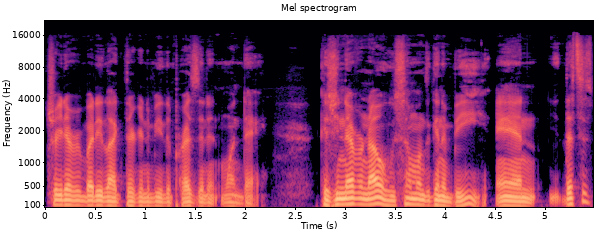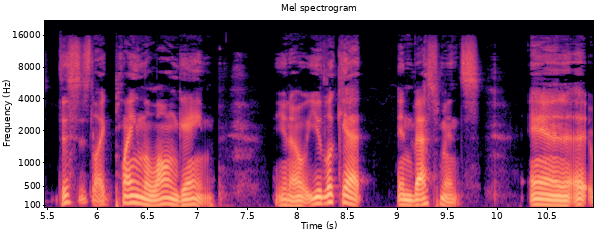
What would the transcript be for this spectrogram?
treat everybody like they're going to be the president one day, because you never know who someone's going to be, and this is this is like playing the long game. You know, you look at investments and uh,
